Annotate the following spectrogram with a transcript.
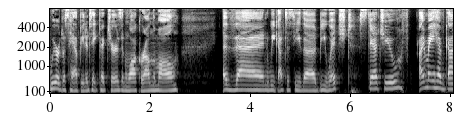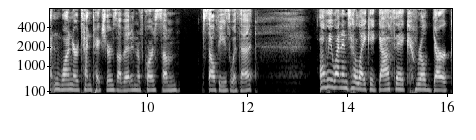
we were just happy to take pictures and walk around the mall. Then we got to see the Bewitched statue. I may have gotten one or 10 pictures of it, and of course, some selfies with it. Oh, we went into like a gothic, real dark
